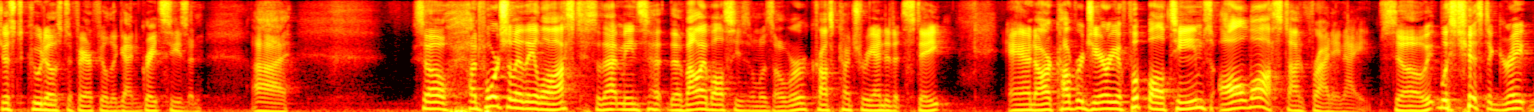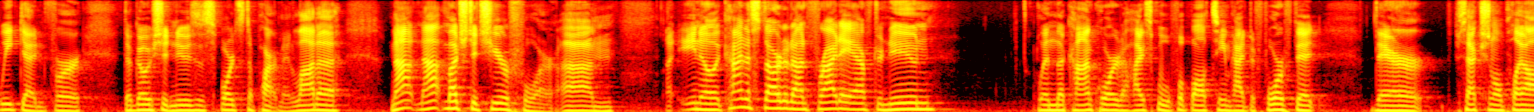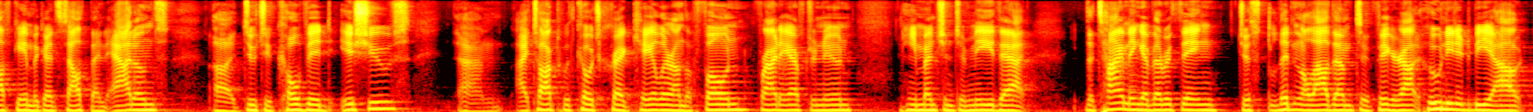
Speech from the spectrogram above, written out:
just kudos to Fairfield again. Great season. Uh, so, unfortunately, they lost. So that means that the volleyball season was over. Cross country ended at state and our coverage area football teams all lost on Friday night. So it was just a great weekend for the Goshen News' sports department. A lot of not not much to cheer for. Um, you know, it kind of started on Friday afternoon when the Concord High School football team had to forfeit their sectional playoff game against South Bend Adams uh, due to COVID issues. um, I talked with Coach Craig Koehler on the phone Friday afternoon. He mentioned to me that the timing of everything just didn't allow them to figure out who needed to be out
